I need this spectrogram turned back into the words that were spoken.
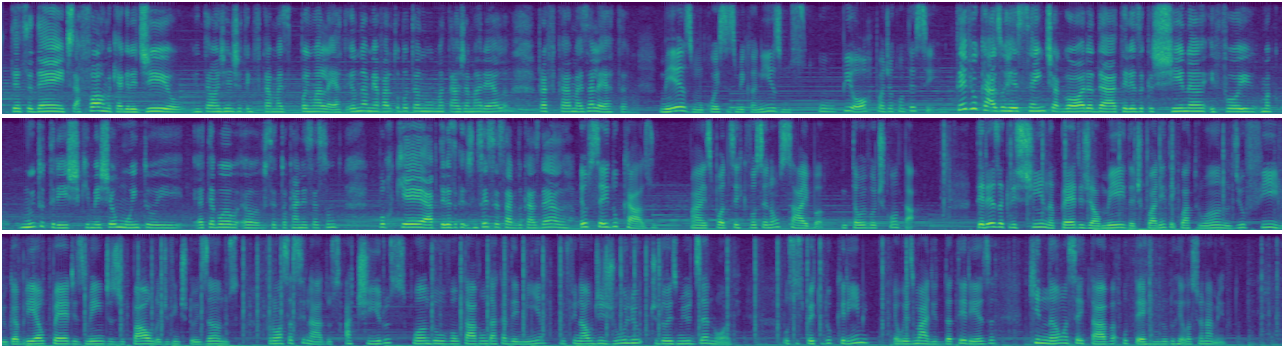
antecedentes, a forma que agrediu. Então a gente tem que ficar mais, põe um alerta. Eu na minha vara estou botando uma tarja amarela para ficar mais alerta. Mesmo com esses mecanismos, o pior pode acontecer. Teve o caso recente agora da Tereza Cristina e foi uma muito triste, que mexeu muito e é até bom você tocar nesse assunto, porque a Tereza, não sei se você sabe do caso dela. Eu sei do caso, mas pode ser que você não saiba, então eu vou te contar. Tereza Cristina Pérez de Almeida, de 44 anos, e o filho, Gabriel Pérez Mendes de Paula, de 22 anos, foram assassinados a tiros quando voltavam da academia no final de julho de 2019. O suspeito do crime é o ex-marido da Tereza, que não aceitava o término do relacionamento.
